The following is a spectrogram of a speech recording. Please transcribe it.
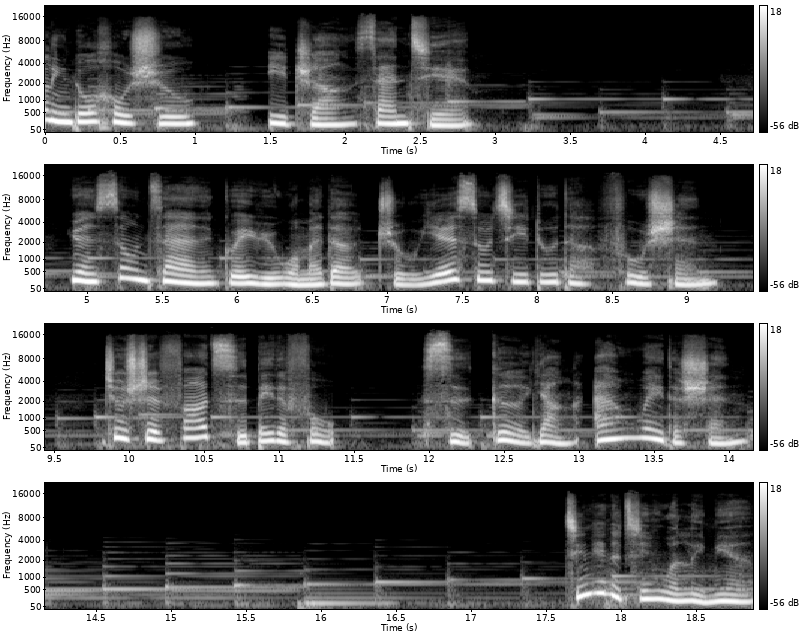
林多后书一章三节。愿颂赞归于我们的主耶稣基督的父神，就是发慈悲的父，赐各样安慰的神。今天的经文里面，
